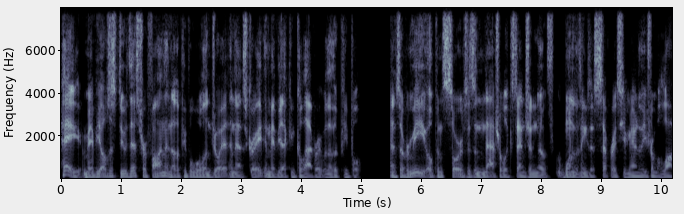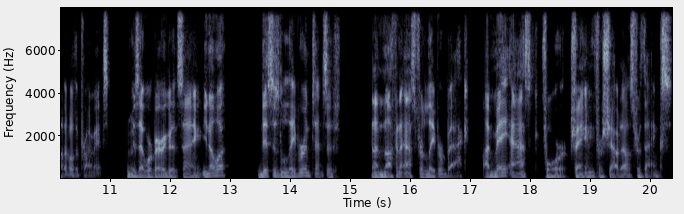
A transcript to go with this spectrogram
hey, maybe I'll just do this for fun and other people will enjoy it. And that's great. And maybe I can collaborate with other people. And so for me, open source is a natural extension of one of the things that separates humanity from a lot of other primates mm-hmm. is that we're very good at saying, you know what? This is labor intensive and I'm not going to ask for labor back. I may ask for fame, for shout outs, for thanks.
